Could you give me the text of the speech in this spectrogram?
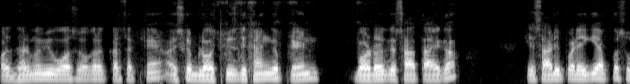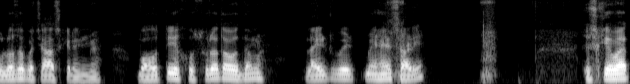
और घर में भी वॉश वगैरह कर सकते हैं। और इसका ब्लाउज पीस दिखाएँगे, प्लेन बॉर्डर के साथ आएगा। ये साड़ी पड़ेगी आपको सोलह सौ पचास के रेंज में। बहुत ही खूबसूरत और एकदम लाइट वेट में है साड़ी। इसके बाद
